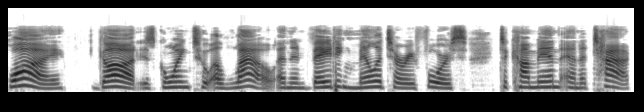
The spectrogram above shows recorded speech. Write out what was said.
why God is going to allow an invading military force to come in and attack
